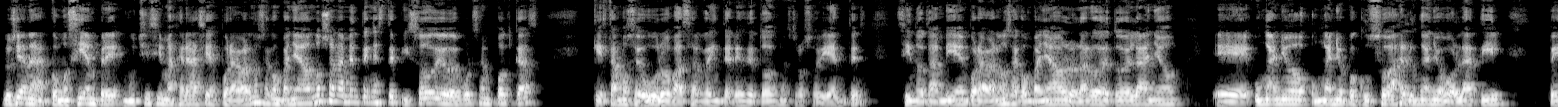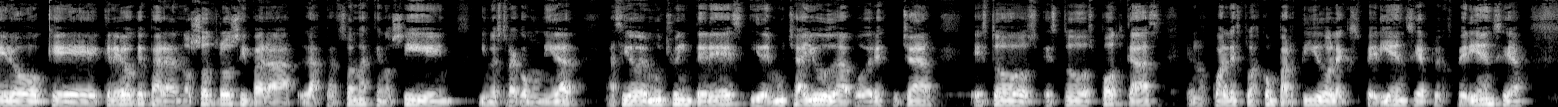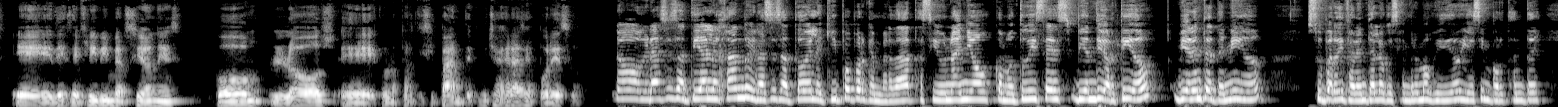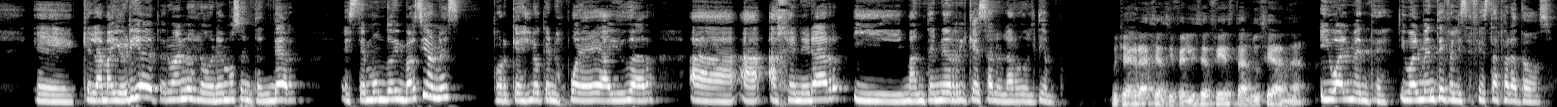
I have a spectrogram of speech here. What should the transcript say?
Luciana, como siempre, muchísimas gracias por habernos acompañado, no solamente en este episodio de Bursen Podcast, que estamos seguros va a ser de interés de todos nuestros oyentes, sino también por habernos acompañado a lo largo de todo el año, eh, un año, un año poco usual, un año volátil, pero que creo que para nosotros y para las personas que nos siguen y nuestra comunidad ha sido de mucho interés y de mucha ayuda poder escuchar estos, estos podcasts en los cuales tú has compartido la experiencia, tu experiencia eh, desde Flip Inversiones con los, eh, con los participantes. Muchas gracias por eso. No, gracias a ti Alejandro y gracias a todo el equipo porque en verdad ha sido un año, como tú dices, bien divertido, bien entretenido súper diferente a lo que siempre hemos vivido y es importante eh, que la mayoría de peruanos logremos entender este mundo de inversiones porque es lo que nos puede ayudar a, a, generar y mantener riqueza a lo largo del tiempo. Muchas gracias y felices fiestas, Luciana. Igualmente, igualmente y felices fiestas para todos.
